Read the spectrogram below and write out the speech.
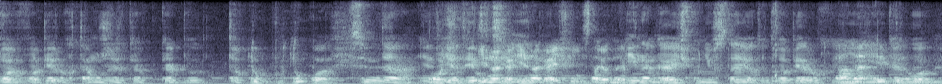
Во- Во-первых, там уже как, как бы... туп- туп- тупо все Да, это, Очень это- и, на, и на гаечку не встает, да? и на гаечку не встает, это во-первых. А на И эпилоге.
